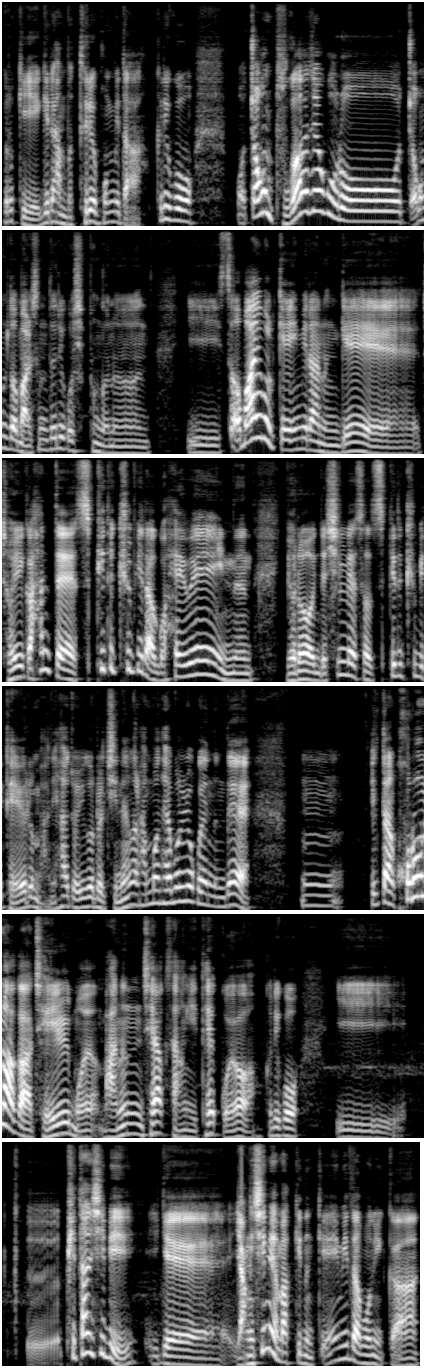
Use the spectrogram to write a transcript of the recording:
이렇게 얘기를 한번 드려봅니다. 그리고 뭐 조금 부가적으로 조금 더 말씀드리고 싶은 거는 이 서바이벌 게임이라는 게 저희가 한때 SpeedQB라고 해외에 있는 여러 이제 실내에서 SpeedQB 대회를 많이 하죠. 이거를 진행을 한번 해보려고 했는데, 음, 일단 코로나가 제일 뭐 많은 제약 사항이 됐고요. 그리고 이그 피탄 12 이게 양심에 맡기는 게임이다 보니까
